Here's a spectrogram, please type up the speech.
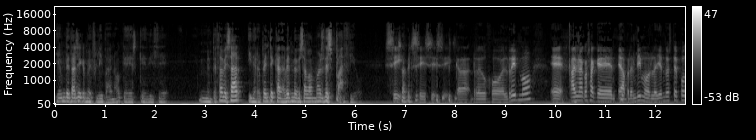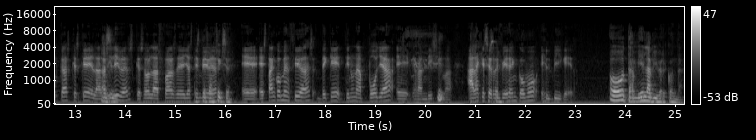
y hay un detalle que me flipa, ¿no? Que es que dice, me empezó a besar y de repente cada vez me besaban más despacio. Sí, ¿sabes? sí, sí, sí. Cada, redujo el ritmo. Eh, hay una cosa que aprendimos leyendo este podcast, que es que las Ah, sí. Believers, que son las fans de Justin Este Bieber, eh, están convencidas de que tiene una polla eh, grandísima, a la que se refieren como el Bigger. O también la Viverconda.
